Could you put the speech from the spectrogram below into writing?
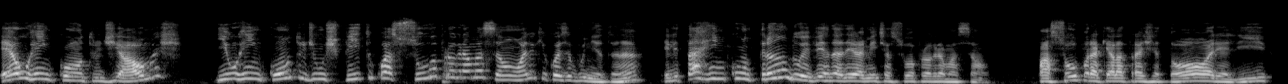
é o reencontro de almas e o reencontro de um espírito com a sua programação. Olha que coisa bonita, né? Ele está reencontrando verdadeiramente a sua programação. Passou por aquela trajetória ali,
